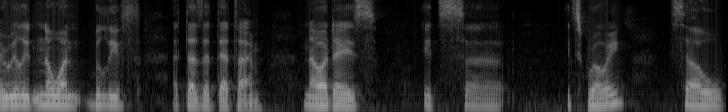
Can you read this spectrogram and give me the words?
And really, no one believed at us at that time. Nowadays, it's uh, it's growing, so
